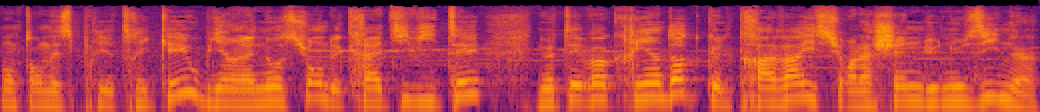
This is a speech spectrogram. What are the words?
dans ton esprit étriqué Ou bien la notion de créativité ne t'évoque rien d'autre que le travail sur la chaîne d'une usine?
